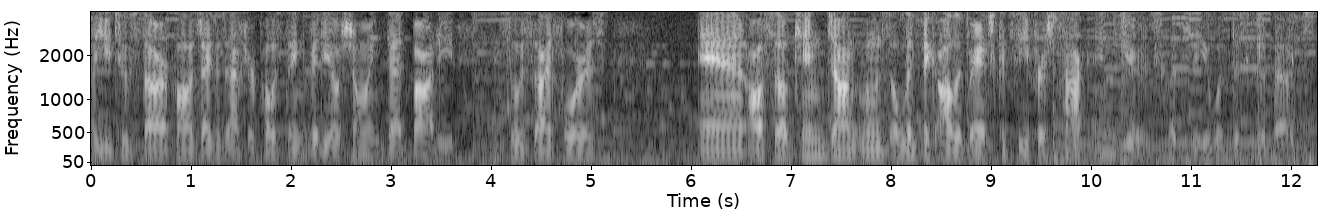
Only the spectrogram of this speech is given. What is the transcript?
a YouTube star apologizes after posting video showing dead body in suicide forest. And also, Kim Jong Un's Olympic olive branch could see first talk in years. Let's see what this is about.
